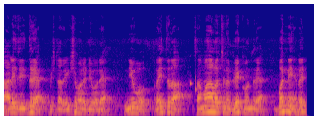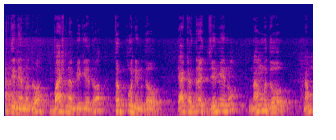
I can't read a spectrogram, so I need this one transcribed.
ಕಾಳಜಿ ಇದ್ದರೆ ಮಿಸ್ಟರ್ ರೆಡ್ಡಿ ಅವರೇ, ನೀವು ರೈತರ ಸಮಾಲೋಚನೆ ಬೇಕು ಅಂದರೆ ಬನ್ನಿ, ರೈತ ಮಾಡ್ತೀನಿ ಅನ್ನೋದು, ಭಾಷಣ ಬಿಗಿಯೋದು ತಪ್ಪು ನಿಮ್ಮದು ಯಾಕಂದರೆ ಜಮೀನು ನಮ್ಮದು ನಮ್ಮ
